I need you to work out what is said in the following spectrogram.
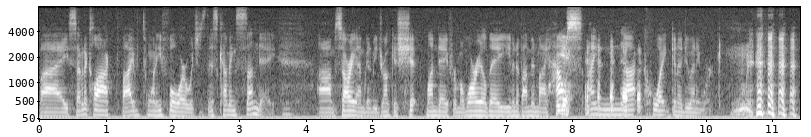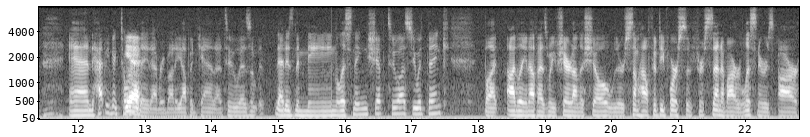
by seven o'clock, five twenty-four, which is this coming Sunday. Um, sorry, I'm going to be drunk as shit Monday for Memorial Day. Even if I'm in my house, I'm not quite going to do any work. and happy Victoria Yeah. Day to everybody up in Canada too. As that is the main listening ship to us, you would think. But oddly enough, as we've shared on the show, there's somehow 54% of our listeners are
